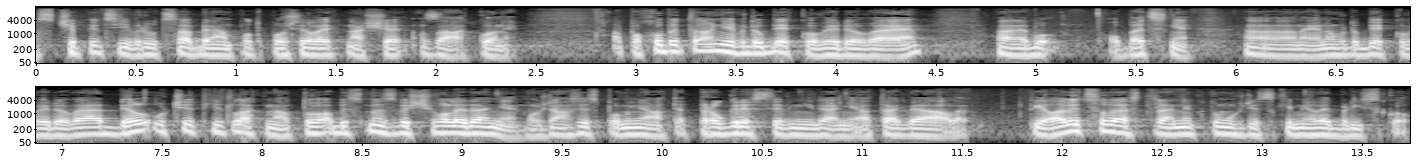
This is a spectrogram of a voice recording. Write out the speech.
s čepicí v ruce, aby nám podpořili naše zákony. A pochopitelně v době covidové, nebo obecně, nejenom v době covidové, byl určitý tlak na to, aby jsme zvyšovali daně. Možná si vzpomínáte progresivní daně a tak dále. Ty levicové strany k tomu vždycky měly blízko.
